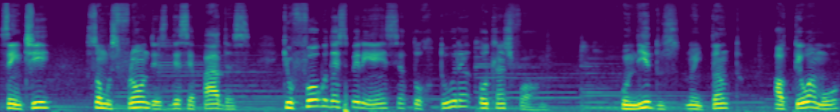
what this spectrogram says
Sem ti, somos frondes decepadas que o fogo da experiência tortura ou transforma. Unidos, no entanto, ao teu amor,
